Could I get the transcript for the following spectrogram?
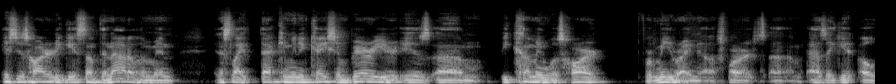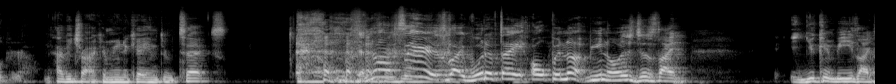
it's just harder to get something out of them. And it's like that communication barrier is um, becoming what's hard for me right now as far as um, as they get older. Have you tried communicating through text? no, I'm serious. Like, what if they open up? You know, it's just like you can be like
